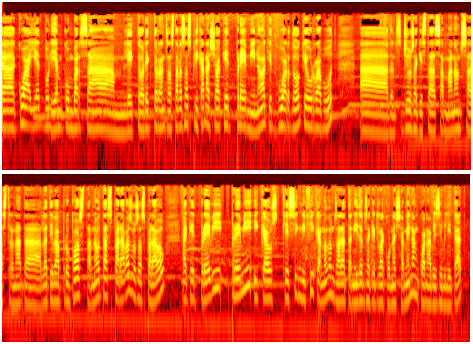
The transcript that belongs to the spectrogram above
uh, Quiet volíem conversar amb l'Héctor. Héctor, ens estaves explicant això, aquest premi, no? aquest guardó que heu rebut eh, doncs just aquesta setmana on s'ha estrenat eh, la teva proposta, no? T'esperaves, us esperàveu aquest premi, premi i què, us, què significa, no?, doncs ara tenir doncs, aquest reconeixement en quant a visibilitat?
